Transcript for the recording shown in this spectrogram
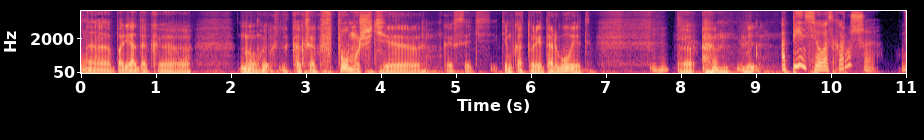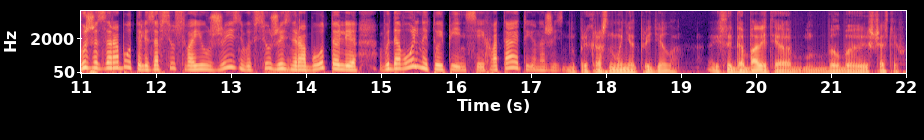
э, порядок, э, ну, как сказать, в помощь, э, как сказать, тем, которые торгуют. Угу. а пенсия у вас хорошая? Вы же заработали за всю свою жизнь, вы всю жизнь работали. Вы довольны той пенсией? Хватает ее на жизнь? Ну, прекрасному нет предела. Если добавить, я был бы счастлив.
